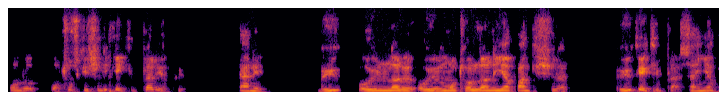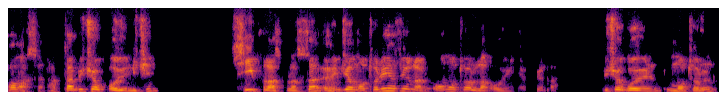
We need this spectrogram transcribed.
Onu 30 kişilik ekipler yapıyor. Yani büyük oyunları, oyun motorlarını yapan kişiler büyük ekipler. Sen yapamazsın. Hatta birçok oyun için C++'da önce motoru yazıyorlar. O motorla oyun yapıyorlar. Birçok oyun motorun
